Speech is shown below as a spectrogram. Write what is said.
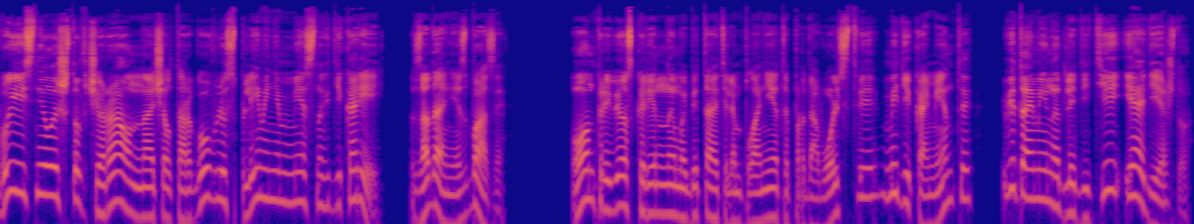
Выяснилось, что вчера он начал торговлю с племенем местных дикарей, задание с базы. Он привез коренным обитателям планеты продовольствие, медикаменты, витамины для детей и одежду.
